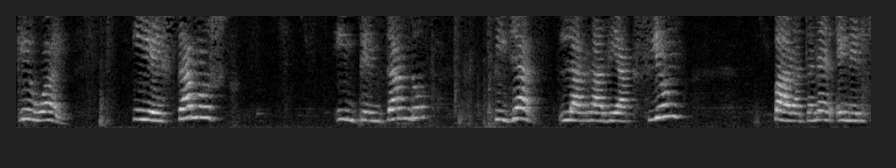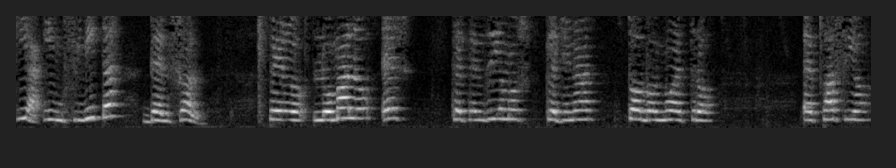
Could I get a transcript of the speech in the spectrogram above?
¡Qué guay! Y estamos intentando pillar la radiación para tener energía infinita del Sol. Pero lo malo es que tendríamos que llenar todo nuestro espacio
